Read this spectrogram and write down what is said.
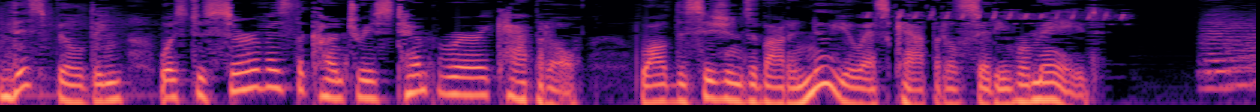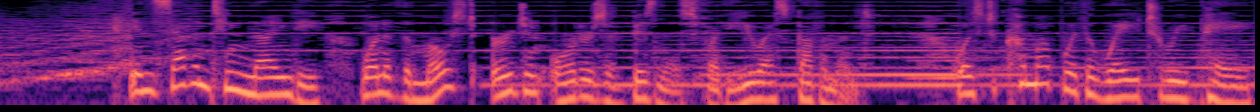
This building was to serve as the country's temporary capital while decisions about a new U.S. capital city were made. In 1790, one of the most urgent orders of business for the U.S. government was to come up with a way to repay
